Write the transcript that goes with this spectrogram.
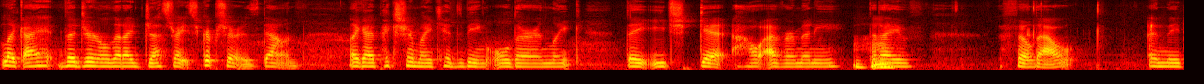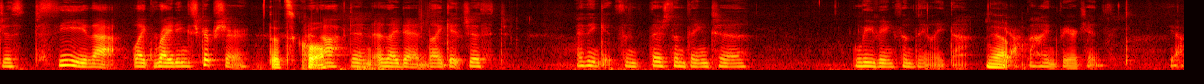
like I the journal that I just write scriptures down. Like I picture my kids being older and like they each get however many that mm-hmm. I've filled out and they just see that like writing scripture That's cool. as often as I did. Like it just I think it's some, there's something to leaving something like that Yeah. Yeah. behind for your kids. Yeah.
